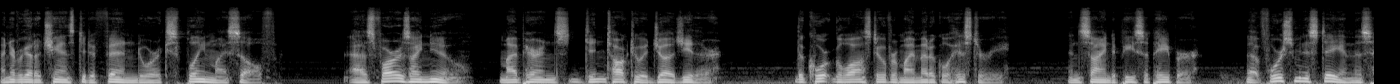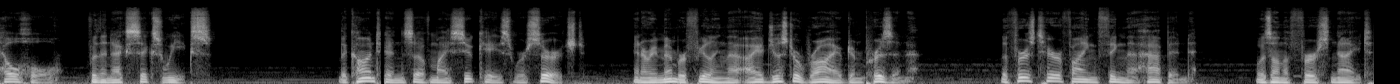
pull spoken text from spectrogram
I never got a chance to defend or explain myself. As far as I knew, my parents didn't talk to a judge either. The court glossed over my medical history and signed a piece of paper that forced me to stay in this hellhole for the next six weeks. The contents of my suitcase were searched, and I remember feeling that I had just arrived in prison. The first terrifying thing that happened was on the first night.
